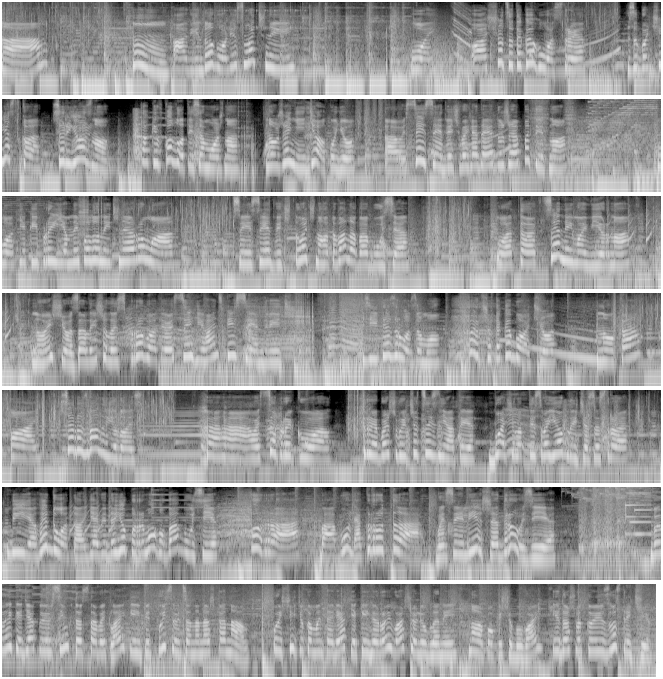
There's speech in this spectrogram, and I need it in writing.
А? А він доволі смачний. Ой, а що це таке гостре? Зубочистка? Серйозно? Так і вколотися можна. Ну вже ні, дякую. А ось цей сендвіч виглядає дуже апетитно. Ох, який приємний полуничний аромат. Цей сендвіч точно готувала бабуся. Отак, це неймовірно. Ну і що, залишилось спробувати ось цей гігантський сендвіч. Зійти з розуму. Перше таке бачу. Ну-ка. Ай, все розвалилось. Ха-ха, ось це прикол. Треба швидше це зняти. Бачила б ти своє обличчя, сестра. Бія, Гедота, я віддаю перемогу бабусі. Ура! Бабуля крута! Веселіше, друзі! Велике дякую всім, хто ставить лайки і підписується на наш канал. Пишіть у коментарях, який герой ваш улюблений. Ну а поки що бувай і до швидкої зустрічі!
